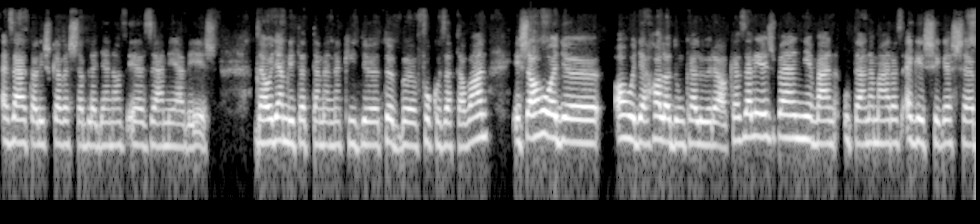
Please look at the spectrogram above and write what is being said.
ezáltal is kevesebb legyen az érzelmi evés. De ahogy említettem, ennek így több fokozata van, és ahogy, ahogy haladunk előre a kezelésben, nyilván utána már az egészségesebb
